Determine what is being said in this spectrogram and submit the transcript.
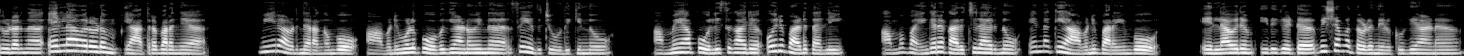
തുടർന്ന് എല്ലാവരോടും യാത്ര പറഞ്ഞ് മീര അവിടെ നിന്ന് ഇറങ്ങുമ്പോൾ ആവണിമോൾ പോവുകയാണോ എന്ന് സേതു ചോദിക്കുന്നു. അമ്മ ആ പോലീസുകാർ ഒരുപാട് തല്ലി. അമ്മ ഭയങ്കര കരച്ചിലായിരുന്നു എന്നൊക്കെ ആവണി പറയുമ്പോൾ എല്ലാവരും ഇത് കേട്ട് വിഷമത്തോടെ നിൽക്കുകയാണ്.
